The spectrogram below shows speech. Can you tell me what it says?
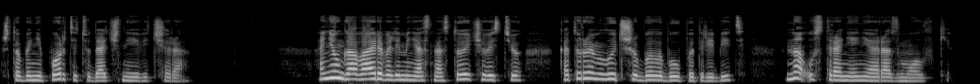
чтобы не портить удачные вечера. Они уговаривали меня с настойчивостью, которую им лучше было бы употребить на устранение размолвки.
